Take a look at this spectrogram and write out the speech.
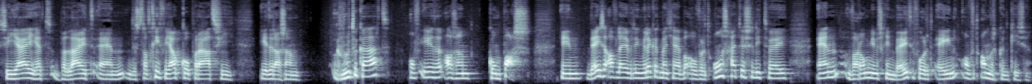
Zie jij het beleid en de strategie van jouw corporatie eerder als een routekaart of eerder als een kompas? In deze aflevering wil ik het met je hebben over het onderscheid tussen die twee en waarom je misschien beter voor het een of het ander kunt kiezen.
